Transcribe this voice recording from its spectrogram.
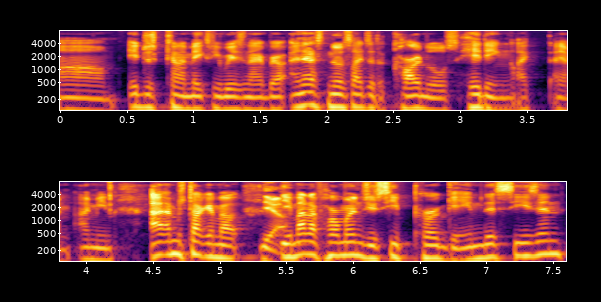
Um, it just kind of makes me raise an eyebrow, and that's no slight to the Cardinals hitting. Like, um, I mean, I'm just talking about Yeah. the amount of home runs you see per game this season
